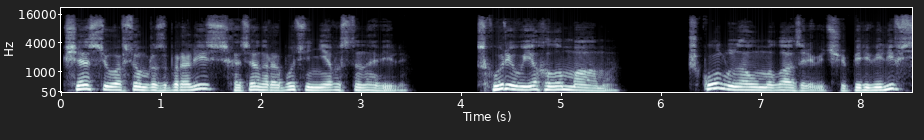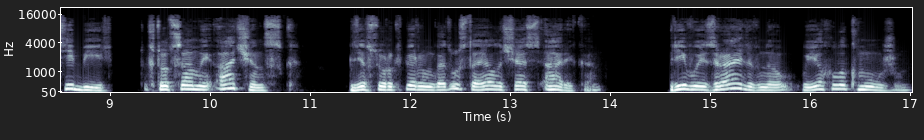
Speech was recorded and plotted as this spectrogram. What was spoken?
К счастью, во всем разобрались, хотя на работе не восстановили. Вскоре уехала мама. Школу Наума Лазаревича перевели в Сибирь, в тот самый Ачинск, где в 41 году стояла часть Арика. Рива Израилевна уехала к мужу.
